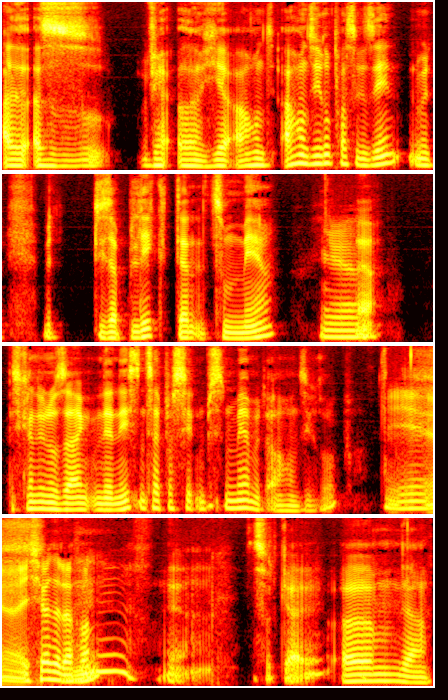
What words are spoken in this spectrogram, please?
Also, also so, wir, äh, hier Ahorn, Ahornsirup hast du gesehen? Mit, mit dieser Blick dann zum Meer. Ja. Ja. Ich kann dir nur sagen, in der nächsten Zeit passiert ein bisschen mehr mit Ahornsirup. ja, ich hörte davon. Ja, das wird geil. Ähm, ja.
